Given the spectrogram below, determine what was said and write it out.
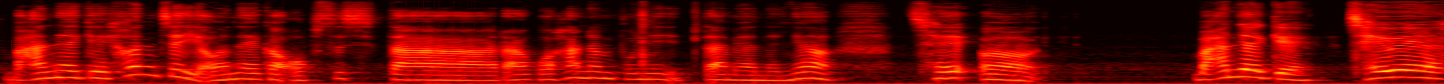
만약에 현재 연애가 없으시다라고 하는 분이 있다면은요, 제, 어, 만약에 제외를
